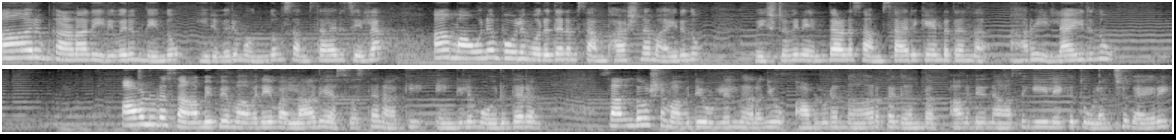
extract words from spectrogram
ആരും കാണാതെ ഇരുവരും നിന്നു. ഇരുവരും ഒന്നും സംസാരിച്ചില്ല. ആ മൗനം പോലും ഒരുതരം സംഭാഷണമായിരുന്നു. വിഷ്ണുവിന് എന്താണ് സംസാരിക്കേണ്ടതെന്ന് അറിയില്ലായിരുന്നു. അവളുടെ സാമീപ്യം അവനെ വല്ലാതെ അസ്വസ്ഥനാക്കി. എങ്കിലും ഒരുതരം സന്തോഷം അവന്റെ ഉള്ളിൽ നിറഞ്ഞു. അവളുടെ നേർത്ത ഗന്ധം അവന്റെ നാസികയിലേക്ക് തുളച്ചു കയറി.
